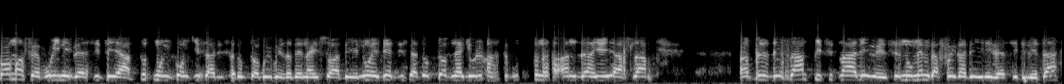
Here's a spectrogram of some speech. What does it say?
Koman fe pou universite ya? Tout moun kon ki sa 17 oktob represente nan iswa pe. Nou e ven 17 oktob nan yo lanse pou tout nan an dan yon asla. An plus de san, pitit nan le, se nou menm ka frekante universite l'Etat,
